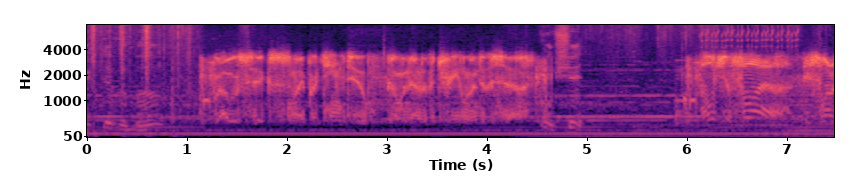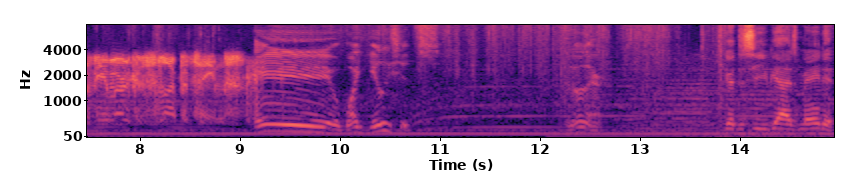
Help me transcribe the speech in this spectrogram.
Objective above. Bravo 6, Sniper Team 2, coming out of the tree line to the south. Oh shit. Hold your fire. It's one of the American sniper teams. Hey, white ghillie suits. Hello there. Good to see you guys made it.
